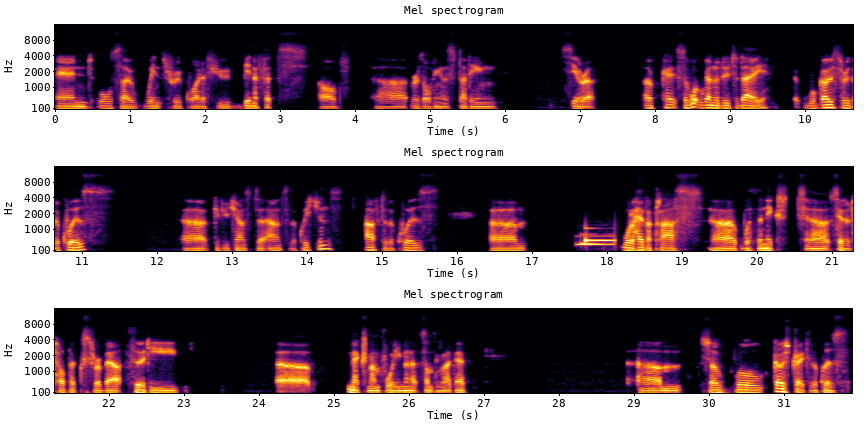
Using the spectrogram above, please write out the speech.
and also went through quite a few benefits of uh, resulting in studying Sira. Okay, so what we're going to do today, we'll go through the quiz, uh, give you a chance to answer the questions. After the quiz, um, we'll have a class uh, with the next uh, set of topics for about 30, uh, maximum 40 minutes, something like that. Um, so we'll go straight to the quiz.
